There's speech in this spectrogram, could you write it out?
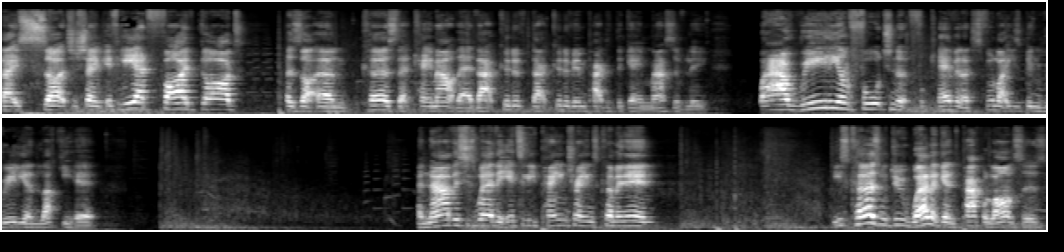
That is such a shame. If he had five guard as um Kurs that came out there, that could have that could have impacted the game massively. Wow, really unfortunate for Kevin. I just feel like he's been really unlucky here. And now this is where the Italy pain train's coming in. These Kurs will do well against Papal Lancers.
